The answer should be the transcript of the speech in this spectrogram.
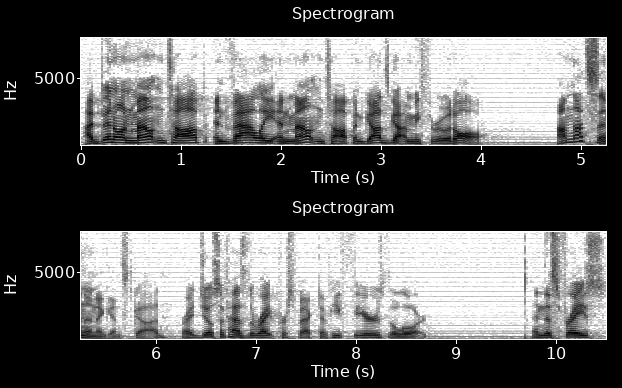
I've been on mountaintop and valley and mountaintop, and God's gotten me through it all. I'm not sinning against God, right? Joseph has the right perspective. He fears the Lord. And this phrase,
